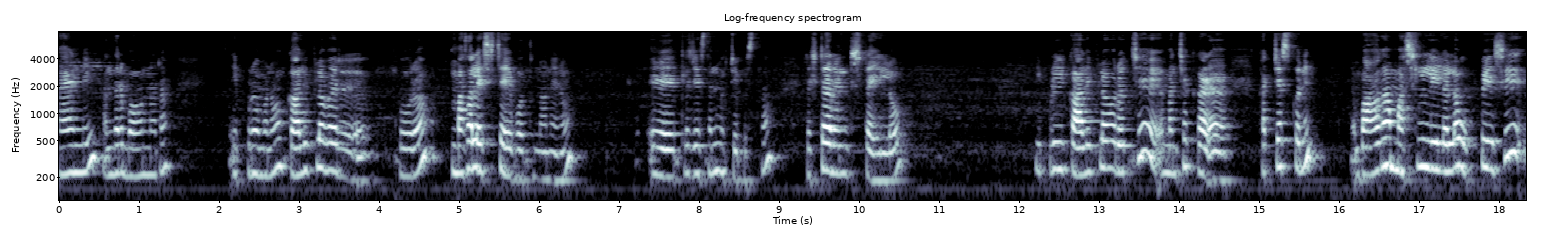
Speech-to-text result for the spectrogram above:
హాయ్ అండి అందరు బాగున్నారా? ఇప్పుడు మనం కాలీఫ్లవర్ కూర మసాలా వేసి చేయబోతున్నాను నేను. ఎట్లా చేస్తానో మీకు చూపిస్తాను రెస్టారెంట్ స్టైల్లో. ఇప్పుడు ఈ కాలీఫ్లవర్ వచ్చి మంచిగా క- కట్ చేసుకొని బాగా మసలి నీళ్ళల్లో ఉప్పు వేసి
